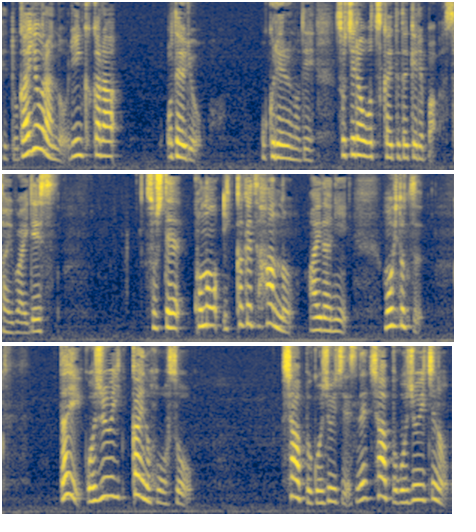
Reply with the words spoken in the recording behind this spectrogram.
えっと、概要欄のリンクからお便りを送れるのでそちらをお使いいただければ幸いです。そしてこの1ヶ月半の間にもう一つ第51回の放送シャープ51ですね。シャープ51の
